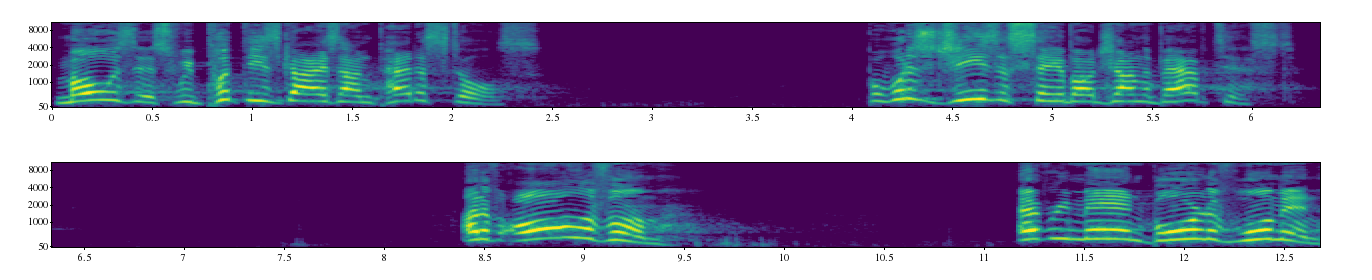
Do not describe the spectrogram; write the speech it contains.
Moses. We put these guys on pedestals. But what does Jesus say about John the Baptist? Out of all of them, every man born of woman,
